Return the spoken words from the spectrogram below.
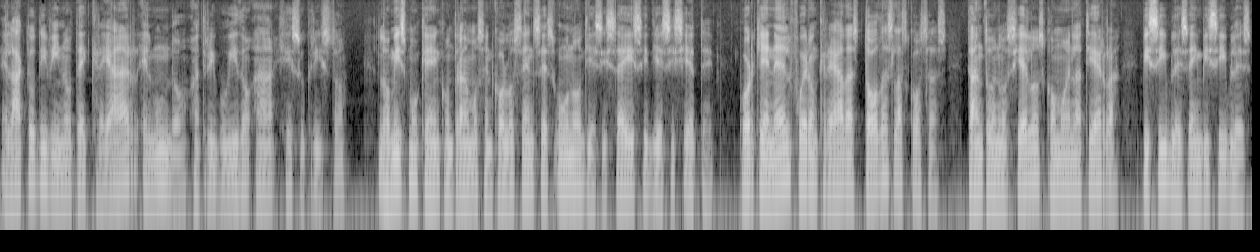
El acto divino de crear el mundo atribuido a Jesucristo. Lo mismo que encontramos en Colosenses 1, 16 y 17. Porque en Él fueron creadas todas las cosas, tanto en los cielos como en la tierra, visibles e invisibles,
